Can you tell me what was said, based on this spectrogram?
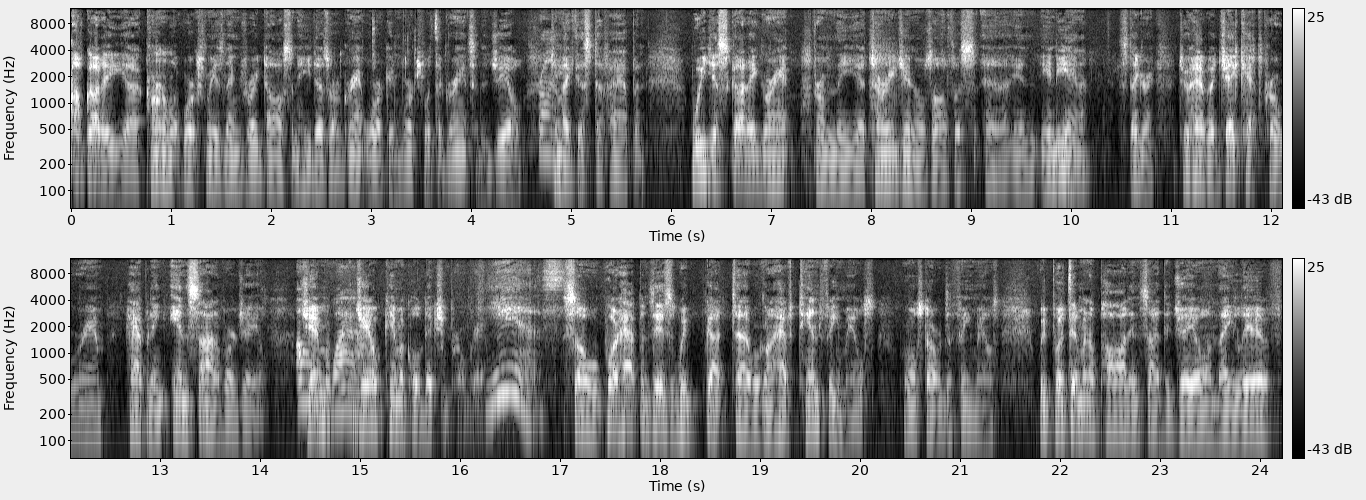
I've got a uh, colonel that works for me. His name's Ray Dawson. He does our grant work and works with the grants in the jail Right. to make this stuff happen. We just got a grant from the Attorney General's office uh, in Indiana, state grant, to have a JCAP program happening inside of our jail. Oh, Gem- wow. Jail Chemical Addiction Program. yes. So what happens is we've got uh, we're going to have ten females. We're going to start with the females. We put them in a pod inside the jail, and they live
